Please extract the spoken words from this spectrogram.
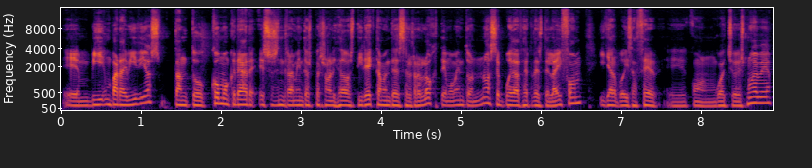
un par de vídeos, tanto cómo crear esos entrenamientos personalizados directamente desde el reloj. De momento no se puede hacer desde el iPhone y ya lo podéis hacer eh, con WatchOS 9.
